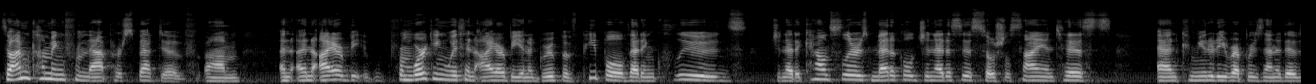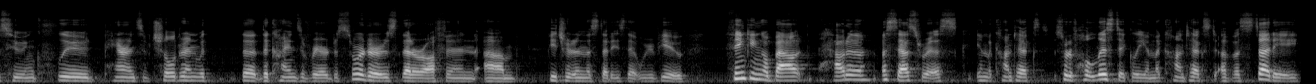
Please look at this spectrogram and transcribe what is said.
So I'm coming from that perspective. Um, an, an IRB, from working with an IRB and a group of people that includes genetic counselors, medical geneticists, social scientists, and community representatives who include parents of children with the, the kinds of rare disorders that are often um, featured in the studies that we review. Thinking about how to assess risk in the context, sort of holistically in the context of a study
